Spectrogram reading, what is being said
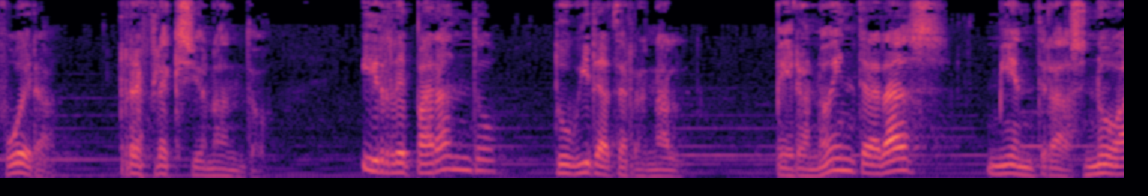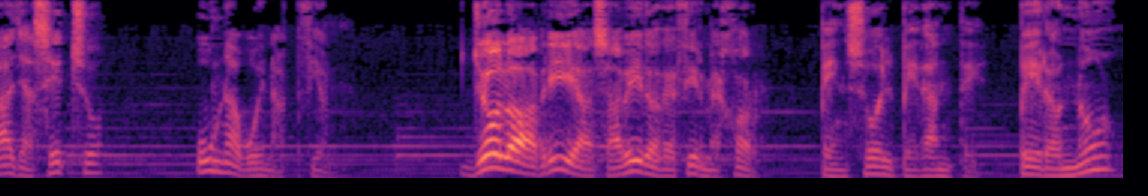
fuera, reflexionando y reparando tu vida terrenal, pero no entrarás mientras no hayas hecho una buena acción. Yo lo habría sabido decir mejor, pensó el pedante, pero no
